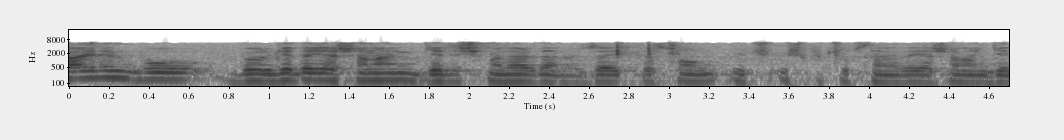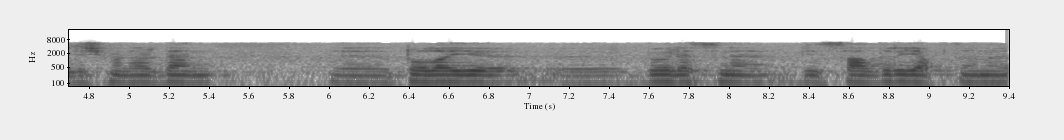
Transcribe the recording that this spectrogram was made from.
İsrail'in bu bölgede yaşanan gelişmelerden özellikle son 3-3,5 senede yaşanan gelişmelerden e, dolayı e, böylesine bir saldırı yaptığını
